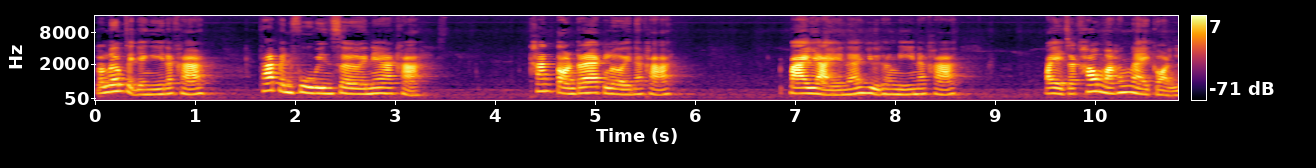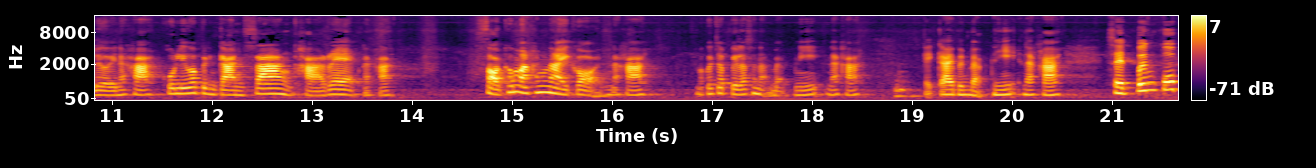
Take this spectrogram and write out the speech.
เราเริ่มจากอย่างนี้นะคะ ถ้าเป็นฟูลวินเซอร์เนี่ยค่ะ ขั้นตอนแรกเลยนะคะ ปลายใหญ่นะอยู่ทางนี้นะคะปลายใหญ่จะเข้ามาข้างในก่อนเลยนะคะเขาเรียกว่าเป็นการสร้างขาแรกนะคะ สอดเข้ามาข้างในก่อนนะคะ มันก็จะเป็นลักษณะแบบนี้นะคะใกล้ๆเป็นแบบนี้นะคะ เสร็จปึ้งปุ๊บ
